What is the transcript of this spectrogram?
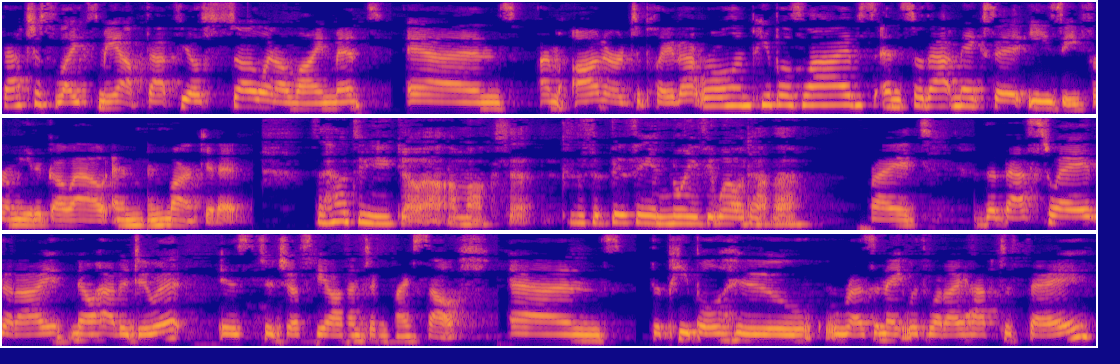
that just lights me up. That feels so in alignment. And I'm honored to play that role in people's lives. And so that makes it easy for me to go out and, and market it. So how do you go out and market it? Because it's a busy and noisy world out there. Right. The best way that I know how to do it is to just be authentic myself. And the people who resonate with what I have to say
